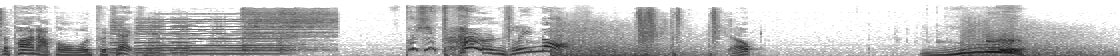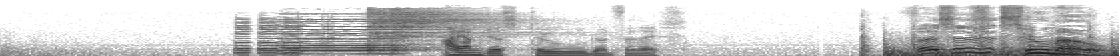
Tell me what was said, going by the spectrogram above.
The pineapple would protect me. But apparently not. Nope. I am just too good for this. Versus Sumo.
